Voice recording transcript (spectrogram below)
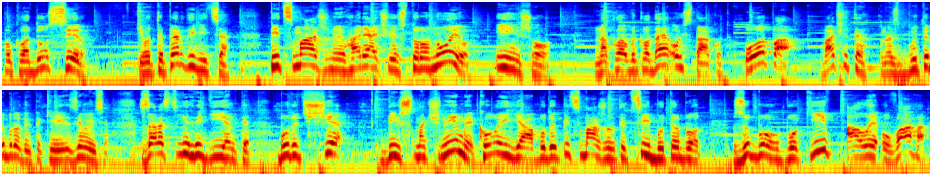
покладу сир. І от тепер дивіться, підсмаженою гарячою стороною іншого викладаю ось так. От. Опа! Бачите, у нас бутербродик такий з'явився. Зараз ці інгредієнти будуть ще більш смачними, коли я буду підсмажувати цей бутерброд з обох боків, але увага,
